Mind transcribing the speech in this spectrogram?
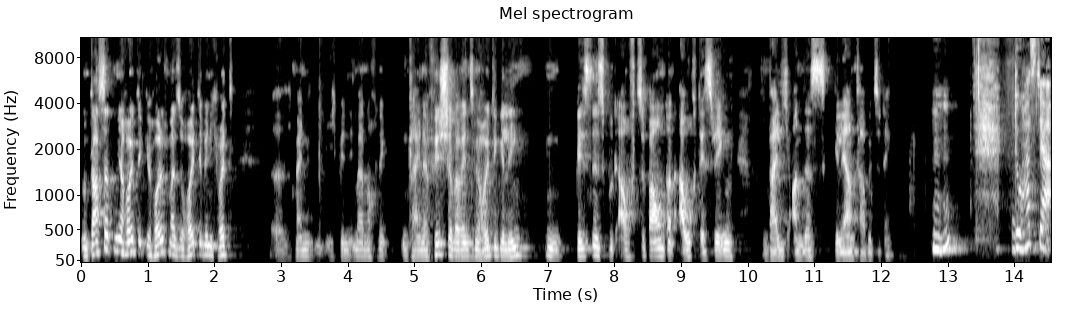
Und das hat mir heute geholfen. Also heute bin ich heute, äh, ich meine, ich bin immer noch eine, ein kleiner Fisch, aber wenn es mir heute gelingt, ein Business gut aufzubauen, dann auch deswegen, weil ich anders gelernt habe zu denken. Mhm. Du hast ja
